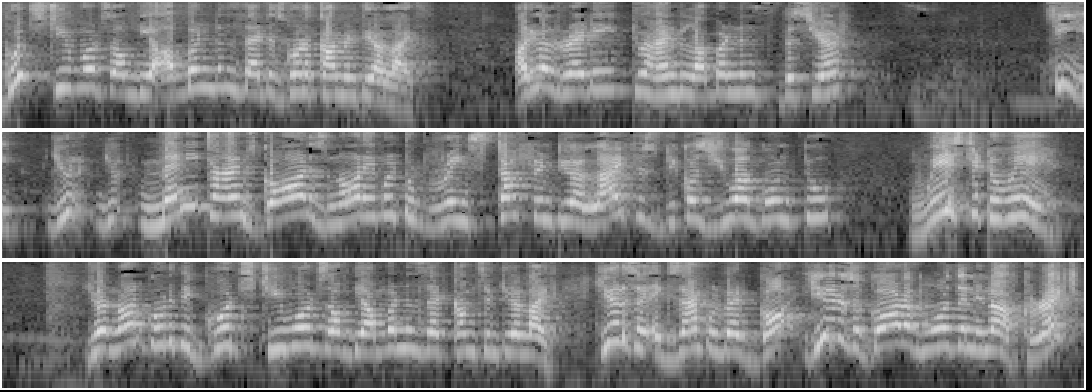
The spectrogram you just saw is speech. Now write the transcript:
good stewards of the abundance that is going to come into your life. Are you all ready to handle abundance this year? See, you, you, many times God is not able to bring stuff into your life is because you are going to waste it away. You are not going to be good stewards of the abundance that comes into your life. Here is an example where God, here is a God of more than enough, correct?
